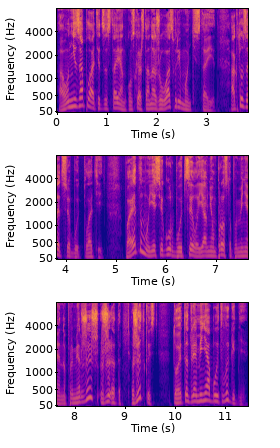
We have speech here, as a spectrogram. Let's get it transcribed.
а он не заплатит за стоянку. Он скажет, она же у вас в ремонте стоит. А кто за это все будет платить? Поэтому, если ГУР будет целый, я в нем просто поменяю, например, жиж, жи, это, жидкость, то это для меня будет выгоднее.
